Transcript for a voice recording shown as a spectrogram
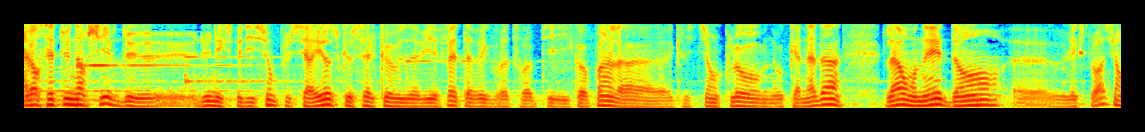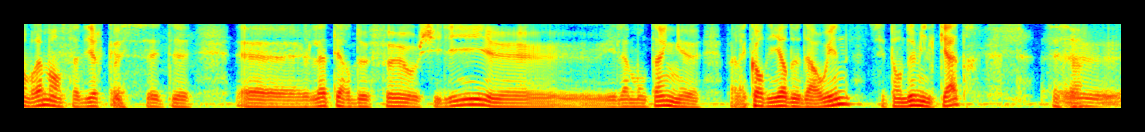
Alors c'est une archive d'une expédition plus sérieuse que celle que vous aviez faite avec votre petit copain, là, Christian Clos, au Canada. Là, on est dans euh, l'exploration vraiment, c'est-à-dire que c'est euh, la Terre de Feu au Chili euh, et la montagne, enfin la cordillère de Darwin. C'est en 2004. C'est ça. Euh,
